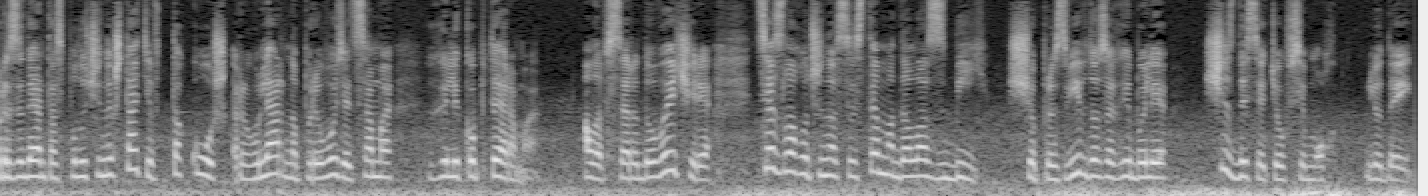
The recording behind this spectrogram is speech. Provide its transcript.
Президента Сполучених Штатів також регулярно перевозять саме гелікоптерами. Але в середу ввечері ця злагоджена система дала збій, що призвів до загибелі 67 людей.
